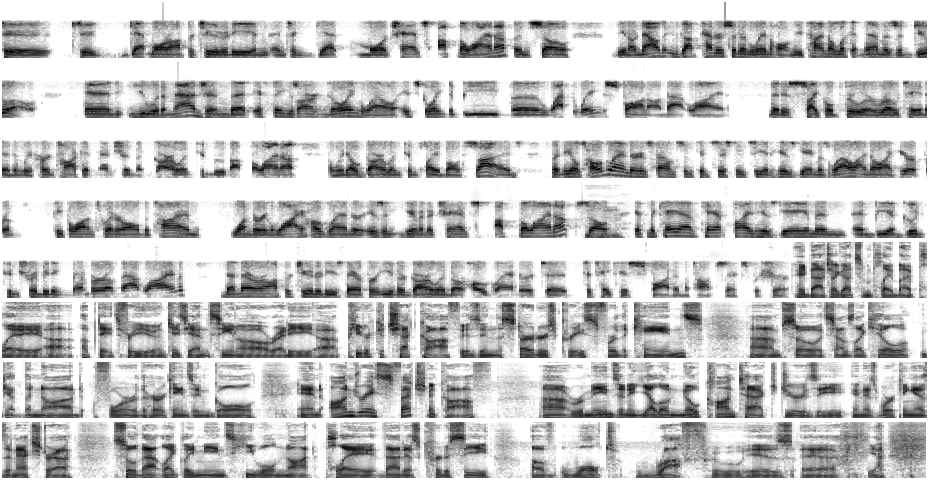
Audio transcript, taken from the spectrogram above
to to get more opportunity and, and to get more chance up the lineup. And so, you know, now that you've got Pettersson and Lindholm, you kind of look at them as a duo. And you would imagine that if things aren't going well, it's going to be the left wing spot on that line that is cycled through or rotated. And we've heard Tocchet mention that Garland can move up the lineup, and we know Garland can play both sides. But Nils Hoglander has found some consistency in his game as well. I know I hear from people on Twitter all the time wondering why Hoglander isn't given a chance up the lineup. So mm-hmm. if Mikheyev can't find his game and, and be a good contributing member of that line, then there are opportunities there for either Garland or Hoglander to to take his spot in the top six for sure. Hey, Batch, I got some play by play updates for you in case you hadn't seen already. Uh, Peter Kochetkov is in the starters crease for the Canes. Um, so it sounds like he'll get the nod for the Hurricanes in goal. And Andrei Svechnikov uh, remains in a yellow no contact jersey and is working as an extra. So that likely means he will not play. That is courtesy of Walt Ruff, who is uh, yeah,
